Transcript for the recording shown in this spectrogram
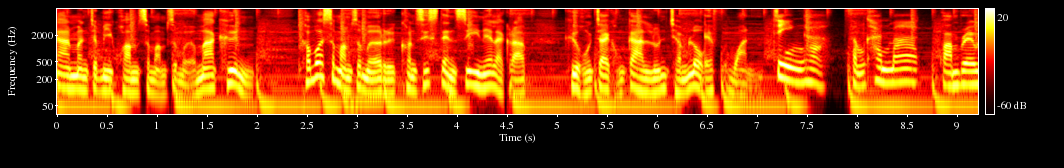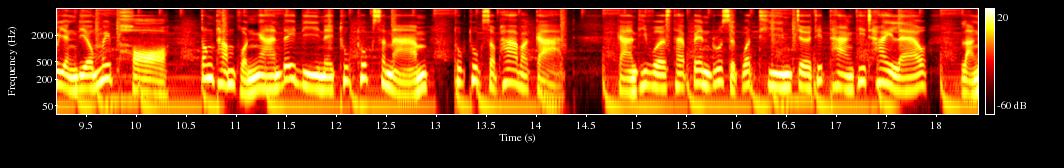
งานมันจะมีความสม่ำเสมอมากขึ้นคำว่าสม่ำเสมอหรือ consistency เนี่ยแหละครับ คือหัวใจของการลุ้นแชมป์โลก F1 จริงค่ะสำคัญมาก ความเร็วอย่างเดียวไม่พอ ต้องทำผลงานได้ดีในทุกๆ สนาม ทุกๆ สภาพอากาศ การที่เวอร์ส t ต p เปนรู้สึกว่าทีมเจอทิศทางที่ใช่แล้ว หลัง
